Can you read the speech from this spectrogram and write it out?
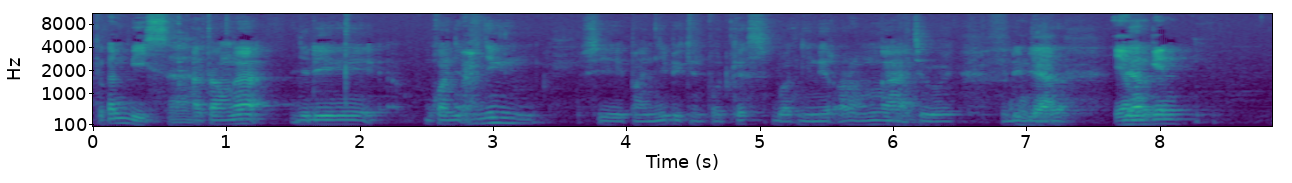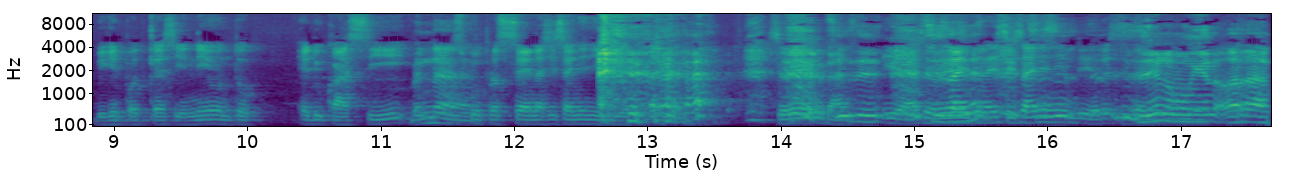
itu kan bisa. atau enggak jadi bukannya anjing si Panji bikin podcast buat nyindir orang enggak cuy jadi biar Ya biar mungkin bikin podcast ini untuk edukasi Benar. 10% nah sisanya nyindir. Sisanya kan? Iya, sisanya- sisanya sisanya nyindir. dia ngomongin orang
